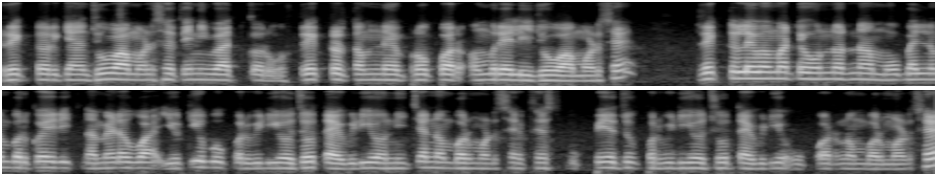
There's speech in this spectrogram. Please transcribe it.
ટ્રેક્ટર ક્યાં જોવા મળશે તેની વાત કરું. ટ્રેક્ટર તમને પ્રોપર અમરેલી જોવા મળશે. ટ્રેક્ટર લેવા માટે ઓનરના મોબાઈલ નંબર કઈ રીતના મેળવવા યુટ્યુબ ઉપર વીડિયો જોતા વીડિયો નીચે નંબર મળશે ફેસબુક પેજ ઉપર વીડિયો જોતા વીડિયો ઉપર નંબર મળશે.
